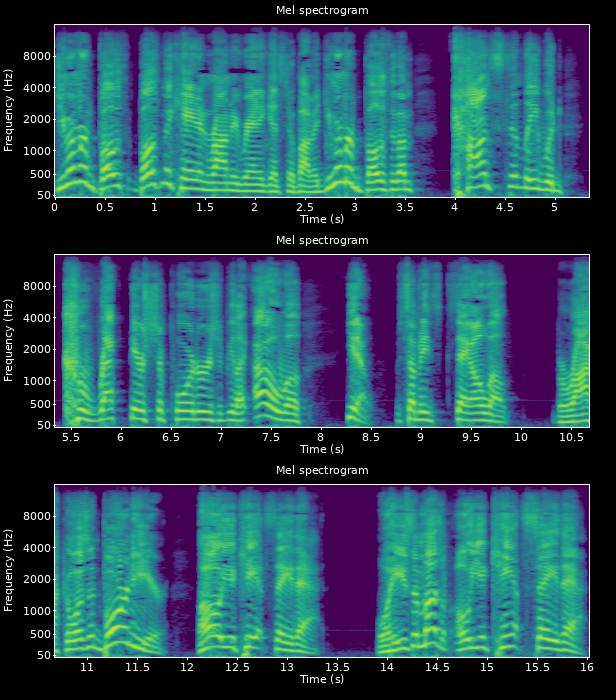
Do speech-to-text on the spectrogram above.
Do you remember both both McCain and Romney ran against Obama? Do you remember both of them constantly would correct their supporters and be like, "Oh well, you know," somebody say, "Oh well, Barack wasn't born here." Oh, you can't say that. Well, he's a Muslim. Oh, you can't say that.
